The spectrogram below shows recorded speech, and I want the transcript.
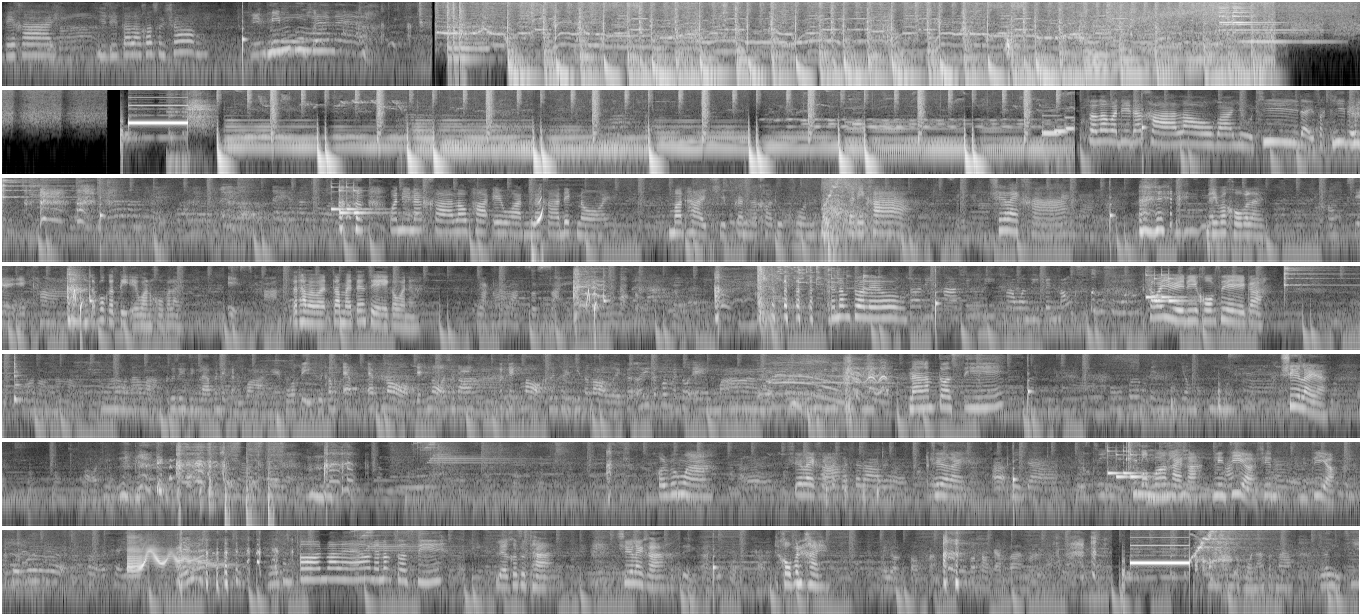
วัสดีค่ะยินดีต้อนรับเข้าสู่ช่อง มิมพูแน่ สำหรับวันนี้นะคะ เรามาอยู่ที่ไหนสักที่หนึ่ง วันนี้นะคะเราพาเอวันนะคะ เด็กน้อย มาถ่ายคลิปกันนะคะทุกคน สวัสดีค่ะ ชื่ออะไรคะนี่มาโคบอะไรเขา CIX ค่ะ แล้วปกติเอวันโคบอะไร S ค่ะ แต่ทำไมวันทำไมเต้น C A กับวันนะอยากน่ารักสดใสเหมาะกับหนู แนะนำตัวเร็ว สวัสดีค่ะชื่อลี่ค่ะวันนี้เป็นน้องซึงคุณทำไมอยู่ดีๆโคบ C A อะเพราะเราน่ารักเพราะเราน่ารักคือจริงๆแล้วเป็นเด็กอนุบาลไงปกติคือต้องแอปแอปหล่อเก๊กหล่อใช่ปะก็เก๊กหล่อขึ้นเวทีตลอดเลยก็เอ้ยจะต้องเป็นตัวเองมากแบบเออนู่นนี่นี่แนะนำตัวซีโคเวอร์เป็นยมฮีค่ะ ชื่ออะไรอะอ๋อที่ คนเพิ่งมา ชื่ออะไรคะรัชดาเลยค่ะชื่ออะไรอะนินจาลินจี้ชื่อลินเวอร์ใครคะลินจี้เหรอชื่อลินจี้เหรอโคเวอร์เอ่อไทยออนมาแล้วแนะนำตัวซีเหลือคนสุดท้าย ชื่ออะไรคะตื่นอะที่ฝนค่ะเขาเป็นใครพยอนซอกค่ะเขาทำการบ้านมา โอ้โหน่าสนมากเราอยู่ที่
